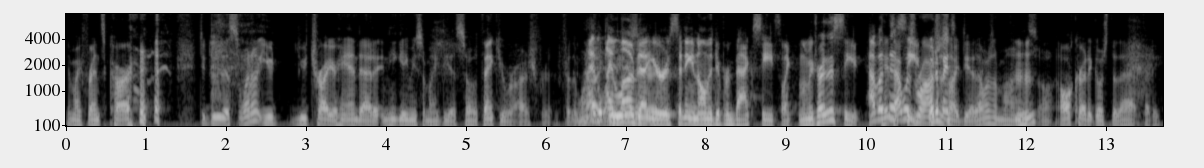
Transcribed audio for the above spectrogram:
in my friend's car to do this. Why don't you you try your hand at it?" And he gave me some ideas. So thank you, Raj, for for the one. I, I love that you're sitting in all the different back seats. Like, let me try this seat. How about Hey, this that was seat? What if Raj's I- idea. That wasn't mine. Mhm. So all credit goes to that, buddy.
